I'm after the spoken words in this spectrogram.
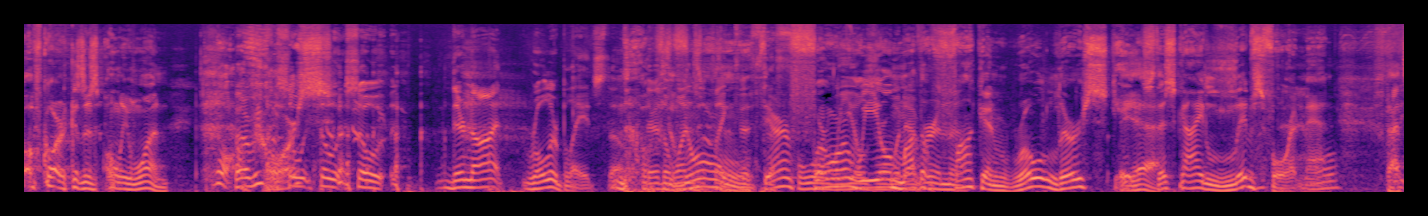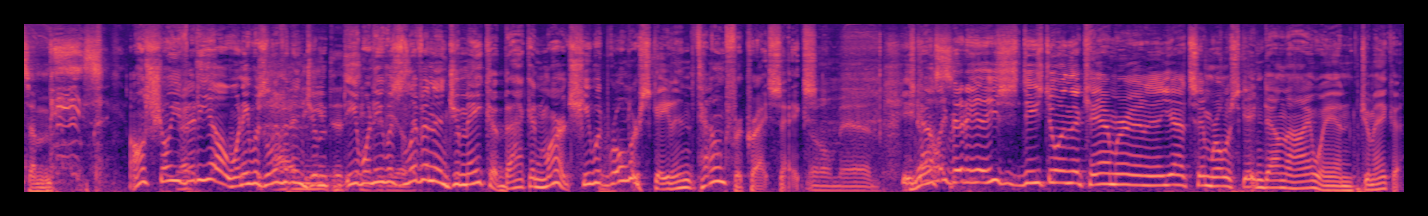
Of course, because there's only one. Well, But of we- course. So, so, so they're not rollerblades though. they're the ones with like the, the they're four, four wheels wheel or whatever. and the- motherfucking roller skates. Yeah. This guy lives for it, man. That's amazing. I'll show you video when he was living in Jam- when he was video. living in Jamaica back in March. He would roller skate into town for Christ's sakes. oh man, He's You got like video. He's, he's doing the camera, and uh, yeah, it's him roller skating down the highway in Jamaica.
